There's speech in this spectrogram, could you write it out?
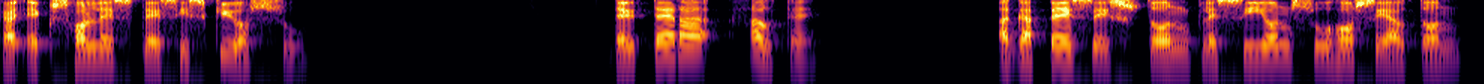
kai ex holles tes iskiossu. Deutera haute, agapesis ton plesion su hoseauton,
